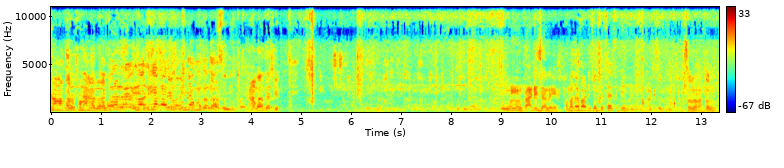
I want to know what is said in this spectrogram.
সমান করো সমান করো। আমাদের পার্টি চলে। আমাদের পার্টি চলতেছে আজকে। চলো না চলো না।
